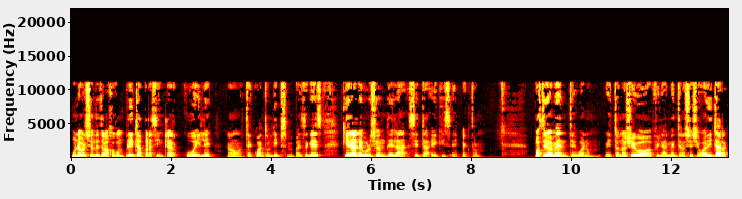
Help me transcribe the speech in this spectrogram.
una versión de trabajo completa para Sinclair QL, ¿no? Este Quantum Leaps me parece que es, que era la evolución de la ZX Spectrum. Posteriormente, bueno, esto no llegó, finalmente no se llegó a editar,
